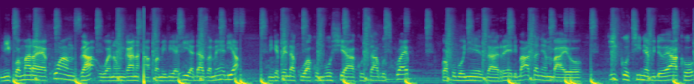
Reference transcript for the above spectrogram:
ni kwa mara ya kwanza wanaungana na familia hii ya Daza Media, ningependa kuwakumbusha kusubscribe kwa kubonyeza red button ambayo iko chini ya video yako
